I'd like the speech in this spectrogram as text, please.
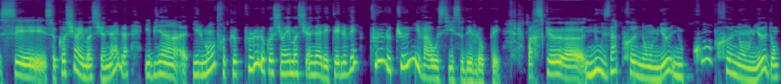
c'est ce quotient émotionnel, eh bien, il montre que plus le quotient émotionnel est élevé, plus le QI va aussi se développer parce que euh, nous apprenons mieux, nous comprenons mieux, donc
